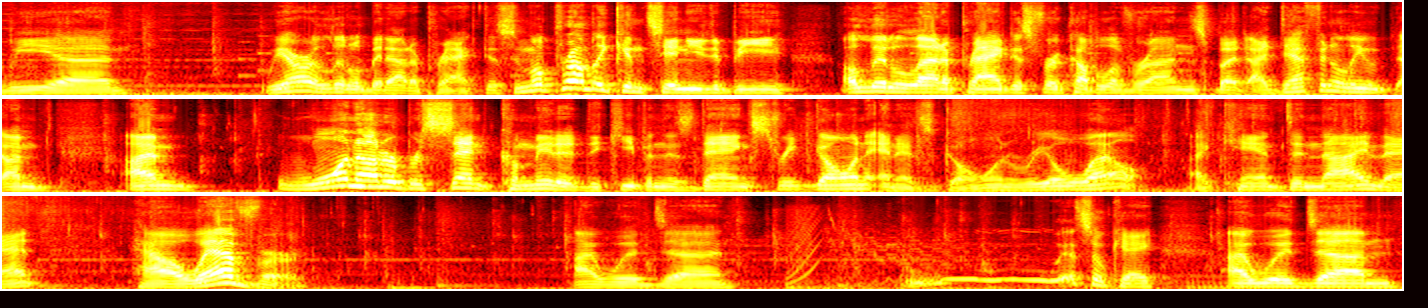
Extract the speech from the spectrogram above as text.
we, uh, we are a little bit out of practice, and we'll probably continue to be a little out of practice for a couple of runs, but I definitely, I'm, I'm 100% committed to keeping this dang streak going, and it's going real well. I can't deny that. However, I would, uh, ooh, that's okay. I would, um,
